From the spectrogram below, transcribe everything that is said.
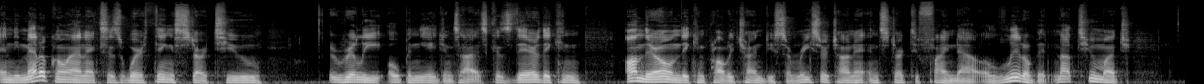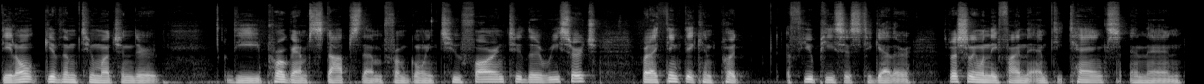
and the medical annex is where things start to really open the agent's eyes because there they can on their own, they can probably try and do some research on it and start to find out a little bit, not too much. They don't give them too much, and their the program stops them from going too far into the research. But I think they can put a few pieces together, especially when they find the empty tanks, and then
